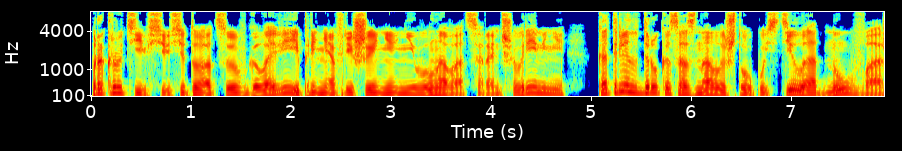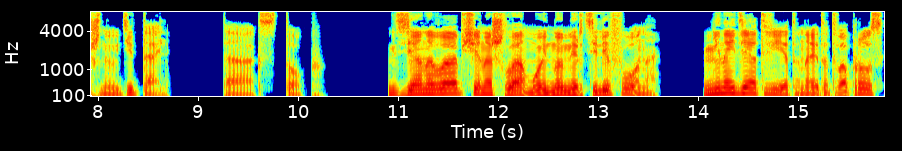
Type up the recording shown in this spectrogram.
Прокрутив всю ситуацию в голове и приняв решение не волноваться раньше времени, Катрин вдруг осознала, что упустила одну важную деталь. Так, стоп. Где она вообще нашла мой номер телефона? Не найдя ответа на этот вопрос,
